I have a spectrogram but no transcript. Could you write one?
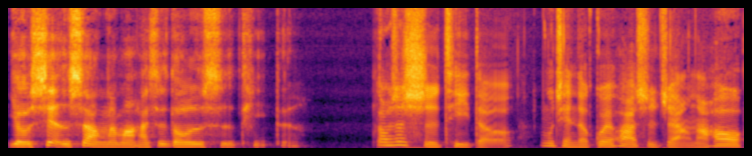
有线上的吗？还是都是实体的？都是实体的。目前的规划是这样，然后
